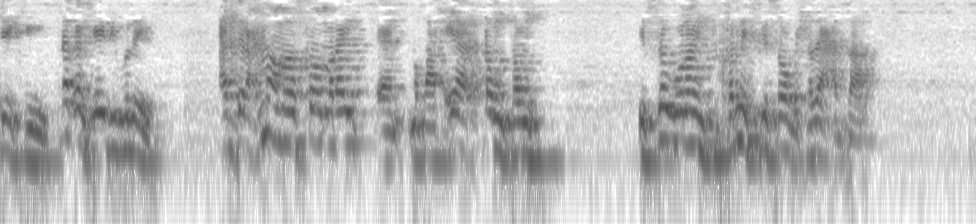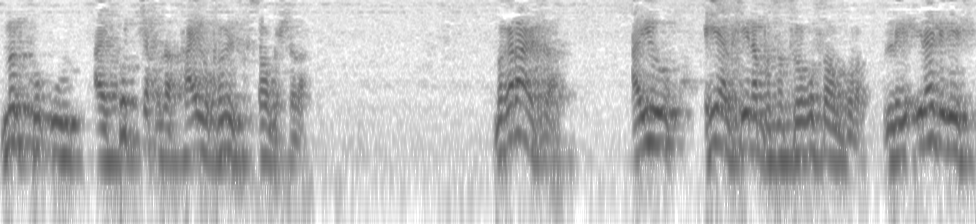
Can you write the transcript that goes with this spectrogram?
sheekeeyey dhaqankeedii buu leeyahy soo maray maqaaxiyaha dhantan isaguna intuu khamiiskii soo gashaday caddaa marku uu ay ku jaqda tahay uu khamiiska soo gashada ma garanaysaa ayuu ciyaalkiina basas lagu soo guro ila dhegeysa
